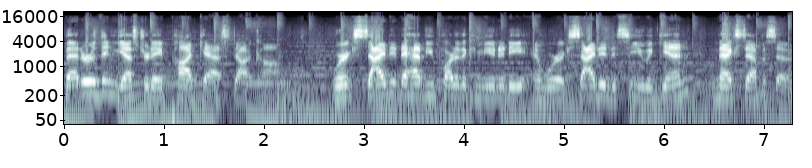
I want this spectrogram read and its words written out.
betterthanYesterdaypodcast.com. We're excited to have you part of the community, and we're excited to see you again next episode.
